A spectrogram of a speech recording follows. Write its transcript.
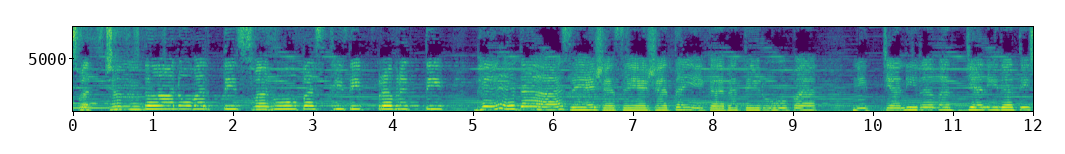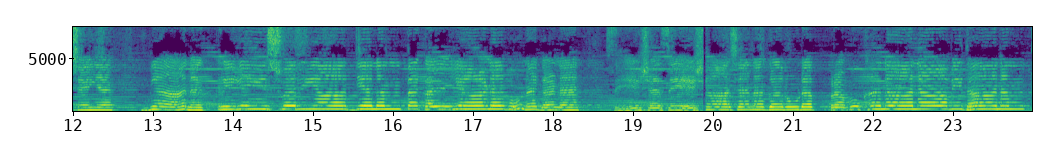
स्वच्छन्दानुवर्ति स्वरूपस्थिति प्रवृत्ति भेदाशेष शेषतैकरतिरूप नित्य शेष गरुड प्रमुख नानाविधानन्त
